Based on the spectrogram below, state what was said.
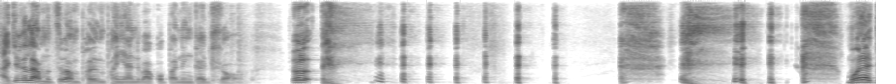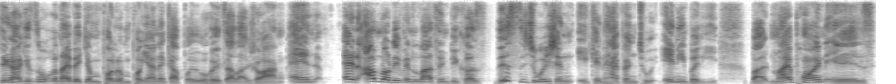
mphonyane a ke re la mo tseba mphonyane ba kopaneng ka ditlhogo jalo mona teng ga ke tsebe gore na ebe ke mphole mphonyane kapo e go etsala jwang. And and i'm not even laughing because this situation it can happen to anybody. But my point is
